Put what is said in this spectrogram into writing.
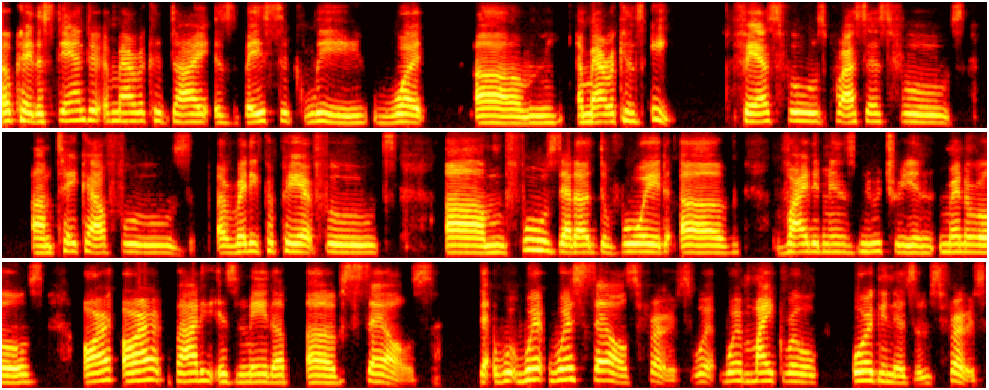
Okay, the standard American diet is basically what um, Americans eat fast foods, processed foods, um, takeout foods, already prepared foods, um, foods that are devoid of vitamins, nutrients, minerals. Our, our body is made up of cells that we're, we're cells first. We're, we're microorganisms first.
